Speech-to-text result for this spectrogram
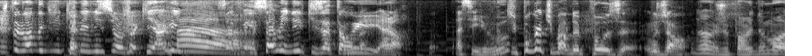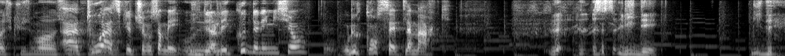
Je te demande d'expliquer l'émission, gens qui arrivent. Ah. Ça fait 5 minutes qu'ils attendent. Oui, alors, asseyez-vous. Pourquoi tu parles de pause aux gens Non, mais je parlais de moi, excuse-moi. Ah, toi, ce que tu ressens, mais Oui. dans l'écoute de l'émission Ou le concept, la marque L'idée. L'idée.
